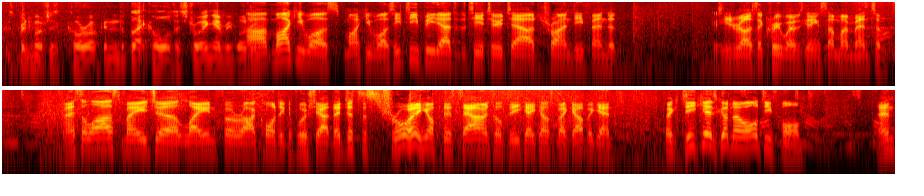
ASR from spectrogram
It was pretty much just Korok and the black hole destroying everybody. Uh, Mikey was. Mikey was. He TP'd out to the tier 2 tower to try and defend it. Because he realized the creep wave was getting some momentum. And it's the last major lane for uh, Quantic to push out. They're just destroying off this tower until DK comes back up again. But DK's got no ulti form. And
